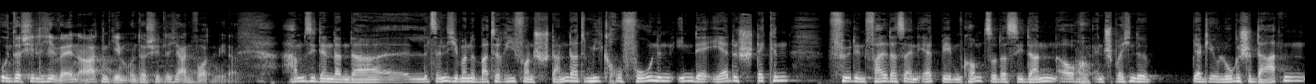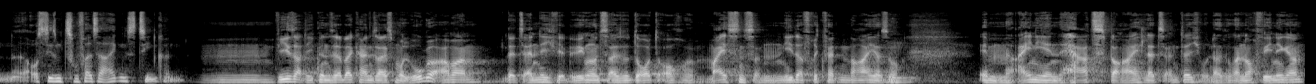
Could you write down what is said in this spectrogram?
unterschiedliche Wellenarten geben unterschiedliche Antworten wieder. Haben Sie denn dann da äh, letztendlich immer eine Batterie von Standardmikrofonen in der Erde stecken für den Fall, dass ein Erdbeben kommt, so dass Sie dann auch oh. entsprechende ja, geologische Daten äh, aus diesem Zufallsereignis ziehen können? Hm, wie gesagt, ich bin selber kein Seismologe, aber letztendlich, wir bewegen uns also dort auch meistens im niederfrequenten Bereich, also mhm. im einigen Herzbereich letztendlich oder sogar noch weniger.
